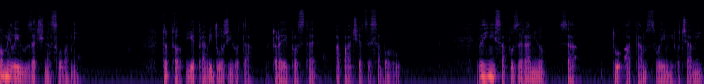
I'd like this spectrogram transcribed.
Homiliu začína slovami. Toto je pravidlo života, ktoré je prosté a páčiace sa Bohu. Vyhni sa pozeraniu sa tu a tam svojimi očami,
